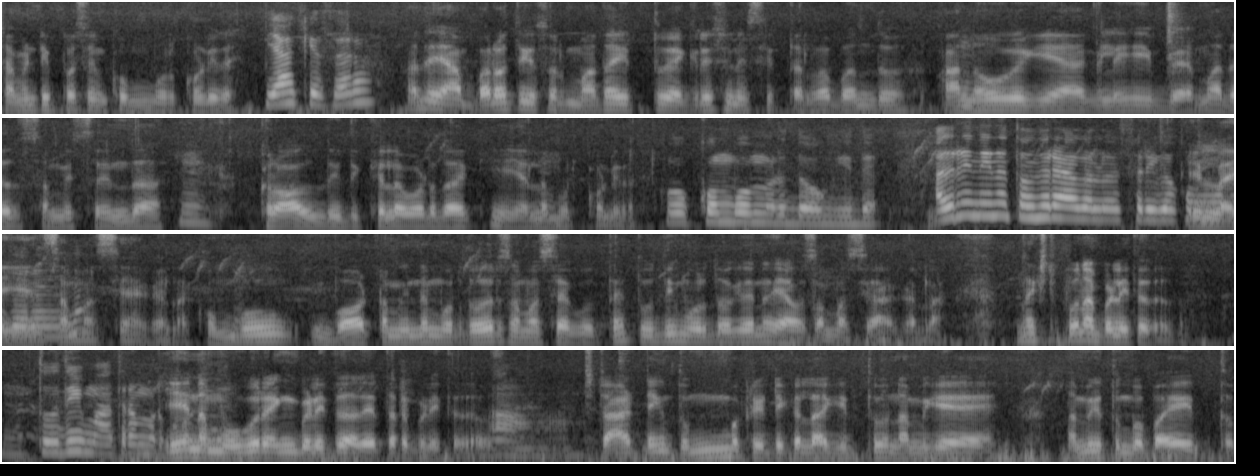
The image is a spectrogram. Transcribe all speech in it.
ಸೆವೆಂಟಿ ಪರ್ಸೆಂಟ್ ಕೊಂಬು ಮುರ್ಕೊಂಡಿದೆ. ಯಾಕೆ ಸರ್? ಅದೇ ಆ ಬರೋತಿಗೆ ಸ್ವಲ್ಪ ಮದ ಇತ್ತು. ಎಗ್ರೆಸಿವ್ನೆಸ್ ಇತ್ತಲ್ವ ಬಂದು ಆ ನೋವಿಗೆ ಆಗಲಿ ಮದದ ಸಮಸ್ಯೆಯಿಂದ ಕ್ರಾಲ್ ಇದಕ್ಕೆಲ್ಲ ಹೊಡೆದಾಕಿ ಎಲ್ಲ ಮುರ್ಕೊಂಡಿದೆ ಕೊಂಬು ಮುರಿದು ಹೋಗಿದೆ ಅದರಿಂದ ಏನೋ ತೊಂದರೆ ಆಗಲ್ವಾ ಸರ್ ಈಗ ಇಲ್ಲ ಏನು ಸಮಸ್ಯೆ ಆಗಲ್ಲ. ಕೊಂಬು ಬಾಟಮ್ ಇಂದ ಮುರಿದೋದ್ರೆ ಸಮಸ್ಯೆ ಆಗುತ್ತೆ. ತುದಿ ಮುರಿದೋಗಿದ್ರೆ ಯಾವ ಸಮಸ್ಯೆ ಆಗಲ್ಲ. ನೆಕ್ಸ್ಟ್ ಪುನಃ ಬೆಳೀತದೆ ಅದು. ತುದಿ ಮಾತ್ರ ಏನು ನಮ್ಮ ಉಗುರು ಹೆಂಗೆ ಬೆಳೀತದೆ ಅದೇ ಥರ ಬೆಳೀತದೆ ಅದು. ಸ್ಟಾರ್ಟಿಂಗ್ ತುಂಬ ಕ್ರಿಟಿಕಲ್ ಆಗಿತ್ತು. ನಮಗೆ ನಮಗೆ ತುಂಬ ಭಯ ಇತ್ತು.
